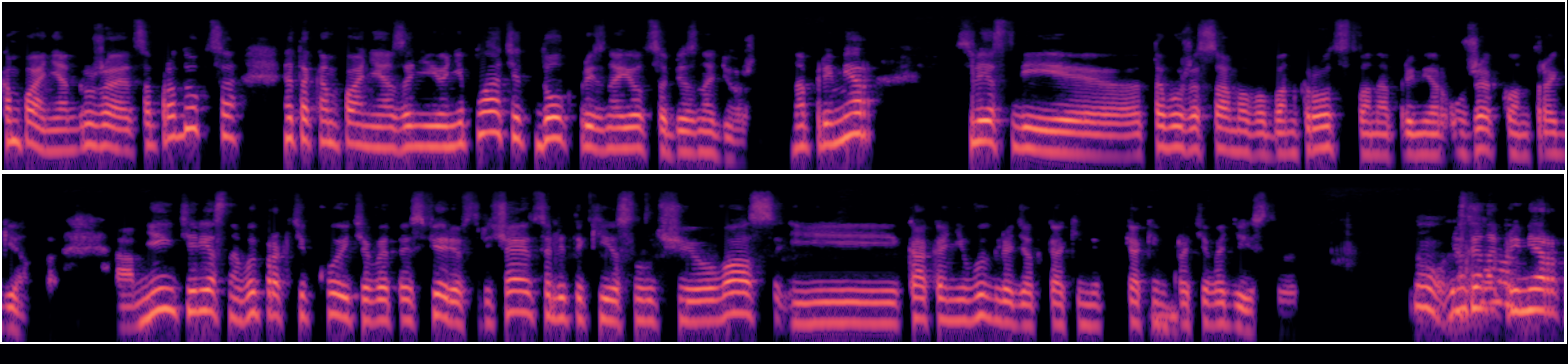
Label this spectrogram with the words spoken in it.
компания отгружается продукция, эта компания за нее не платит, долг признается безнадежным. Например, вследствие того же самого банкротства, например, уже контрагента. А мне интересно, вы практикуете в этой сфере, встречаются ли такие случаи у вас и как они выглядят, как, ими, как им противодействуют? Ну, если, самом... например,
